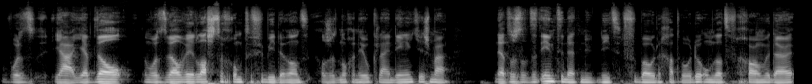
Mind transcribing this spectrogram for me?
wordt het, ja, je hebt wel, dan wordt het wel weer lastig om te verbieden. Want als het nog een heel klein dingetje is, maar net als dat het internet nu niet verboden gaat worden, omdat we gewoon we daar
